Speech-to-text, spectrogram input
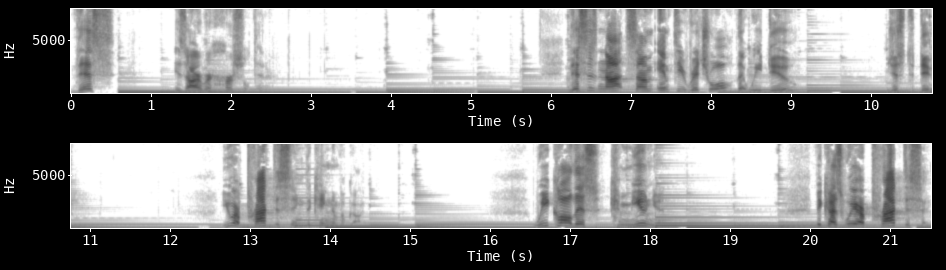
this is our rehearsal dinner. This is not some empty ritual that we do just to do. You are practicing the kingdom of God. We call this communion because we are practicing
